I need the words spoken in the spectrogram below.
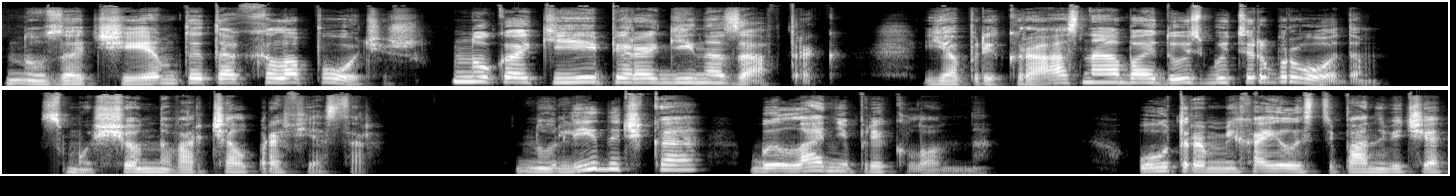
ну зачем ты так хлопочешь? Ну какие пироги на завтрак? Я прекрасно обойдусь бутербродом», — смущенно ворчал профессор. Но Лидочка была непреклонна. Утром Михаила Степановича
